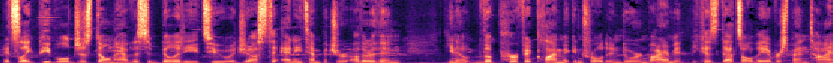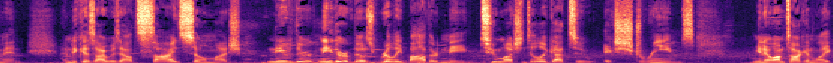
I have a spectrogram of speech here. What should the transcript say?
It's like people just don't have this ability to adjust to any temperature other than you know, the perfect climate controlled indoor environment because that's all they ever spend time in. And because I was outside so much, neither neither of those really bothered me too much until it got to extremes. You know, I'm talking like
